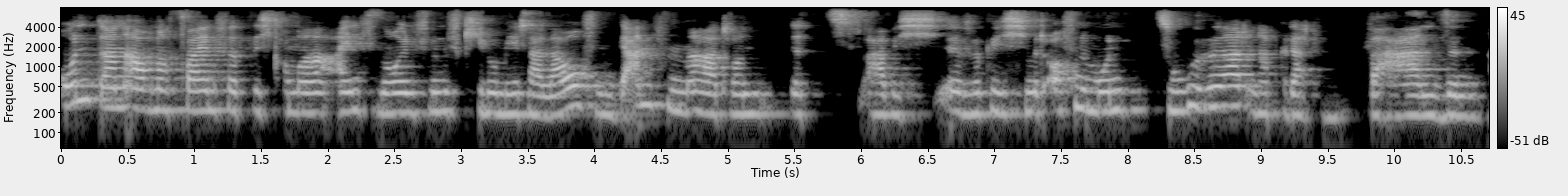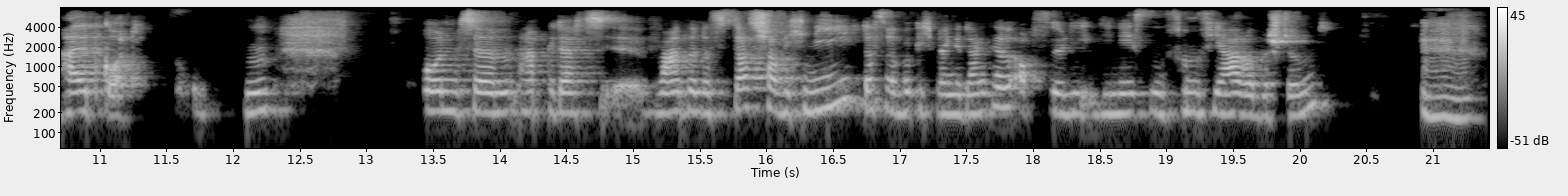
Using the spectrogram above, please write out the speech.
Und dann auch noch 42,195 Kilometer laufen, ganzen Marathon. Das habe ich äh, wirklich mit offenem Mund zugehört und habe gedacht, Wahnsinn, Halbgott. Hm? Und ähm, habe gedacht, äh, Wahnsinn, das, das schaffe ich nie. Das war wirklich mein Gedanke, auch für die, die nächsten fünf Jahre bestimmt. Mhm.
